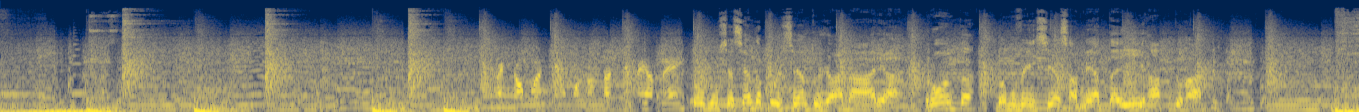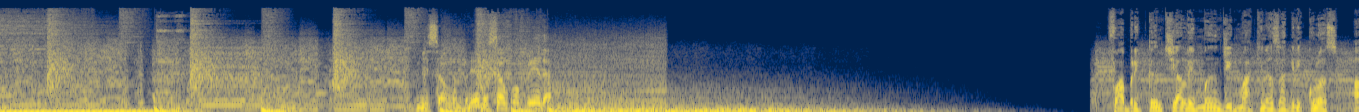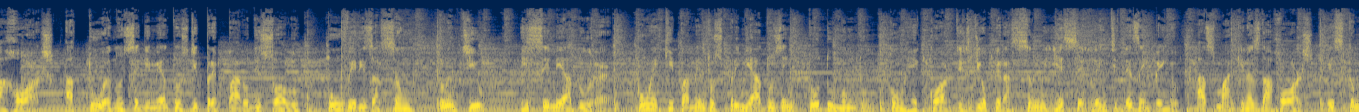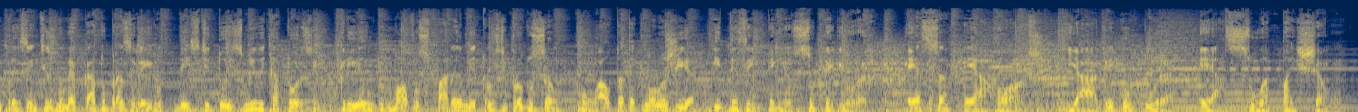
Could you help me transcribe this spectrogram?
O plantio? O conjunto tá desempenhando bem? Estou com 60% já da área pronta. Vamos vencer essa meta aí rápido, rápido. Missão cumprida? Missão cumprida. Fabricante alemã de máquinas agrícolas, a Horsch atua nos segmentos de preparo de solo, pulverização, plantio e semeadura, com equipamentos premiados em todo o mundo, com recordes de operação e excelente desempenho. As máquinas da Horsch estão presentes no mercado brasileiro desde 2014, criando novos parâmetros de produção com alta tecnologia e desempenho superior. Essa é a Horsch e a agricultura é a sua paixão.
